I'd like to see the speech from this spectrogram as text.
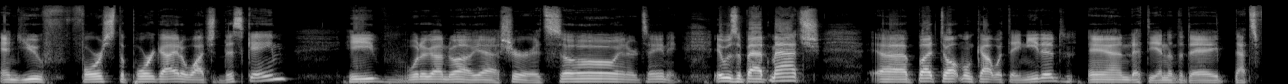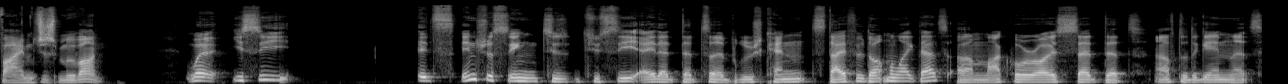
and you force the poor guy to watch this game, he would have gone, oh, yeah, sure. It's so entertaining. It was a bad match, uh, but Dortmund got what they needed. And at the end of the day, that's fine. Just move on. Well, you see, it's interesting to to see a that that uh, Bruges can stifle Dortmund like that. Um, Marco Reus said that after the game that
